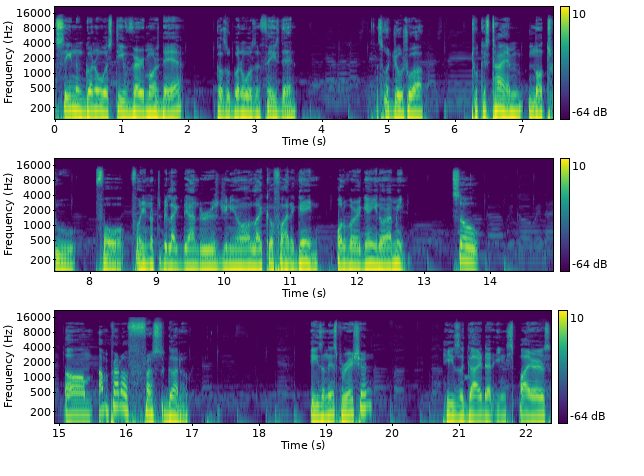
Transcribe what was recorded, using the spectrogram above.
seeing Ngannou was still very much there because Ngannou wasn't phased then. So Joshua took his time not to for for him not to be like the Jr. like a fight again all over again. You know what I mean? So um, I'm proud of Francis Ngannou. He's an inspiration. He's a guy that inspires,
